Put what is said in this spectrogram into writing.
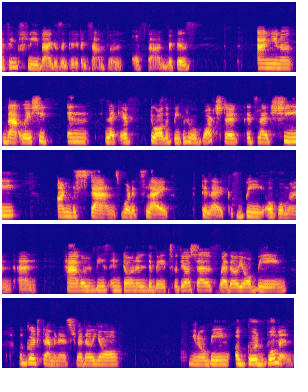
i think fleabag is a great example of that because and you know that way she in like if to all the people who have watched it it's like she understands what it's like to like be a woman and have all of these internal debates with yourself whether you're being a good feminist whether you're you know being a good woman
